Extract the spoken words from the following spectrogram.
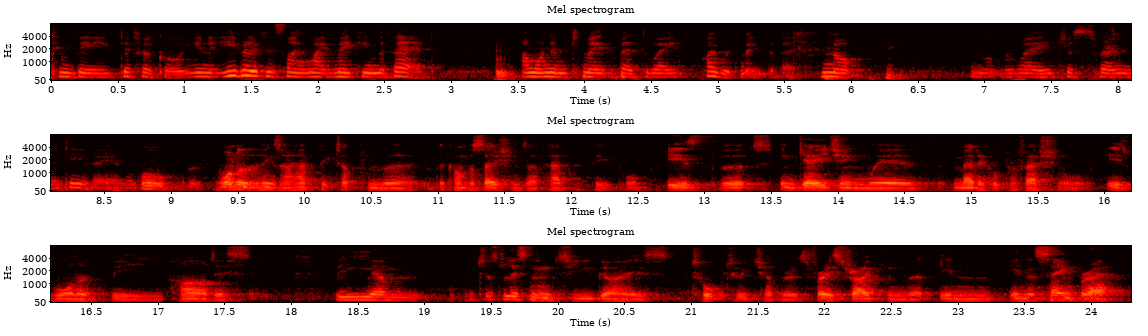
can be difficult. You know, even if it's something like making the bed, I want him to make the bed the way I would make the bed, not not the way just throwing the duvet over. Well, one of the things I have picked up from the, the conversations I've had with people is that engaging with medical professionals is one of the hardest. The um, just listening to you guys talk to each other, it's very striking that in in the same breath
